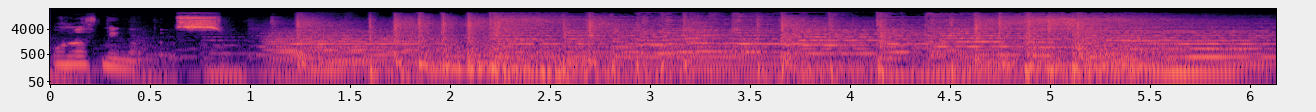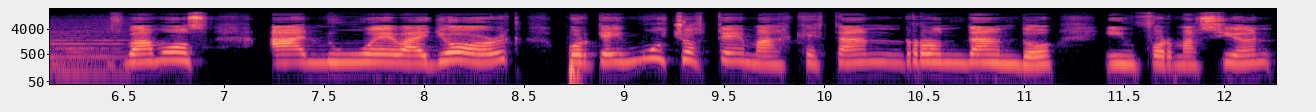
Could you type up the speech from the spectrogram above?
unos minutos. Vamos a Nueva York porque hay muchos temas que están rondando información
